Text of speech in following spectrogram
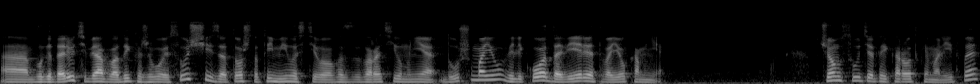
«Э, «Благодарю Тебя, Владыка живой и сущий, за то, что Ты милостиво возвратил мне душу мою, велико доверие Твое ко мне». В чем суть этой короткой молитвы?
